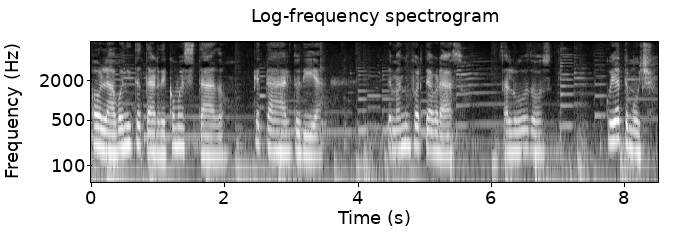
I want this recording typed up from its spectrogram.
Hola, bonita tarde, ¿cómo has estado? ¿Qué tal tu día? Te mando un fuerte abrazo. Saludos. Cuídate mucho.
